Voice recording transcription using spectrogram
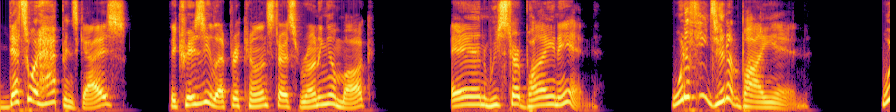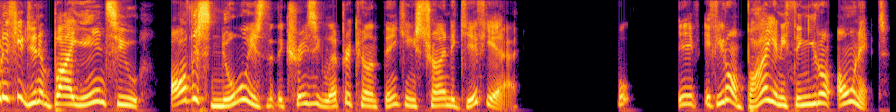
That's what happens, guys. The crazy leprechaun starts running amok and we start buying in. What if you didn't buy in? What if you didn't buy into all this noise that the crazy leprechaun thinking is trying to give you? Well, if, if you don't buy anything, you don't own it.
